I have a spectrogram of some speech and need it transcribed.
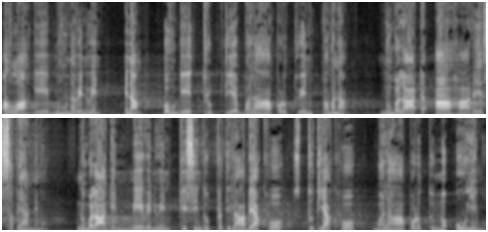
අල්لهගේ මුහුණ වෙනුවෙන් එනම් ඔහුගේ තෘප්තිය බලාපොරොත්තුවෙන් පමණක් නුබලාට ආහාරය සපයන්නෙමු. නුබලාගෙන් මේ වෙනුවෙන් කිසිදු ප්‍රතිලාභයක් හෝ ස්තුතියක් හෝ බලාපොරොත්තු නො වූයෙමු.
